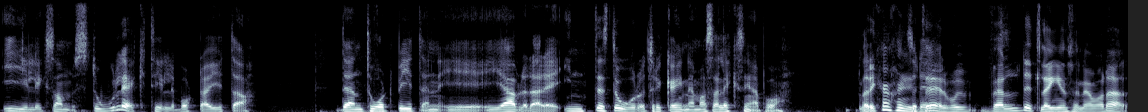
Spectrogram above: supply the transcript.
i liksom storlek till borta yta. Den tårtbiten i, i Gävle där är inte stor att trycka in en massa läxingar på. Nej, det kanske inte det- är. Det var ju väldigt länge sedan jag var där.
